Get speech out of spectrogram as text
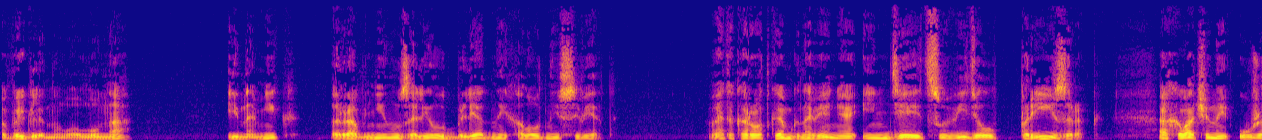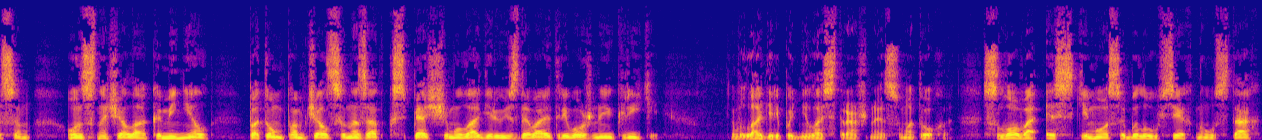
выглянула луна, и на миг равнину залил бледный холодный свет. В это короткое мгновение индеец увидел призрак. Охваченный ужасом, он сначала окаменел, потом помчался назад к спящему лагерю, издавая тревожные крики. В лагере поднялась страшная суматоха. Слово «эскимосы» было у всех на устах,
